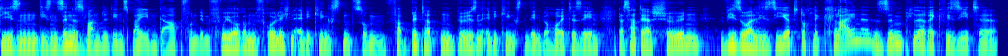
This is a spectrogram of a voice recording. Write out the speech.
diesen, diesen Sinneswandel, den es bei ihm gab, von dem früheren fröhlichen Eddie Kingston zum verbitterten, bösen Eddie Kingston, den wir heute sehen, das hat er schön visualisiert durch eine kleine, simple Requisite,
